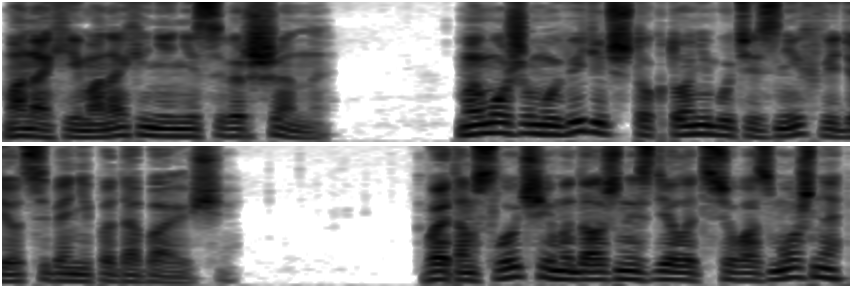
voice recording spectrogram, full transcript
Монахи и монахини несовершенны. мы можем увидеть, что кто-нибудь из них ведет себя неподобающе. В этом случае мы должны сделать все возможное,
